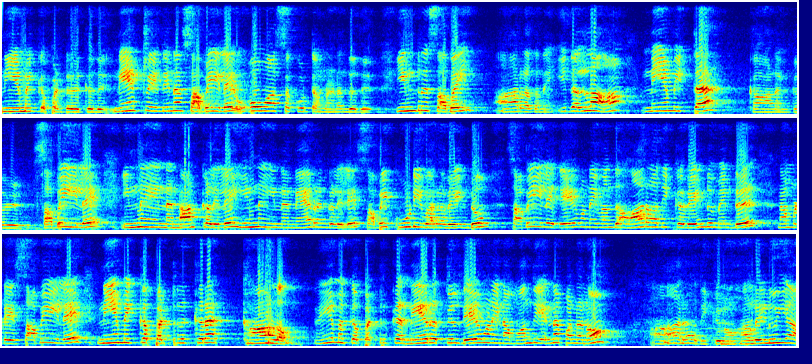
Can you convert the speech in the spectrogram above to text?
நியமிக்கப்பட்டிருக்குது. நேற்றைய தினம் சபையிலே உபவாச கூட்டம் நடந்தது. இன்று சபை ஆராதனை. இதெல்லாம் நியமித்த காலங்கள். சபையிலே இன்ன இன்ன நாட்களிலே இன்ன இன்ன நேரங்களிலே சபை கூடி வர வேண்டும். சபையிலே தேவனை வந்து ஆராதிக்க வேண்டும் என்று நம்முடைய சபையிலே நியமிக்கப்பட்டிருக்கிற காலம் நியமிக்கப்பட்டிருக்கிற நேரத்தில் தேவனை நாம் வந்து என்ன பண்ணணும்? ஆராதிக்கணும். ஹalleluya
